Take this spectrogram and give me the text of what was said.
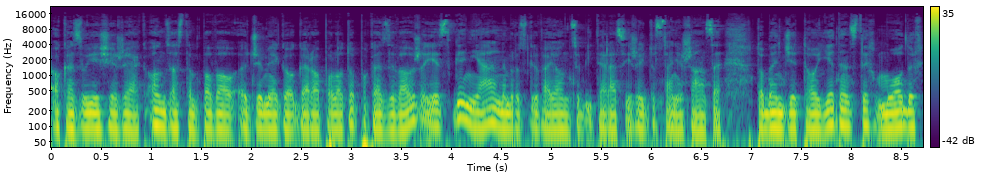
okazuje się, że jak on zastępował Jimmy'ego Garoppolo, to pokazywał, że jest genialnym rozgrywającym i teraz, jeżeli dostanie szansę, to będzie to jeden z tych młodych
